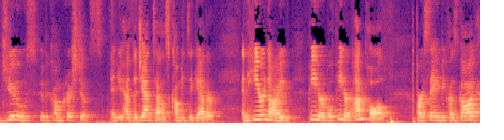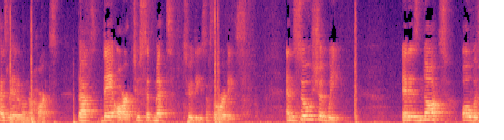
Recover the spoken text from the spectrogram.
Jews who become Christians, and you have the Gentiles coming together. And here now, Peter, both Peter and Paul, are saying because God has laid it on their hearts that they are to submit to these authorities. And so should we. It is not always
